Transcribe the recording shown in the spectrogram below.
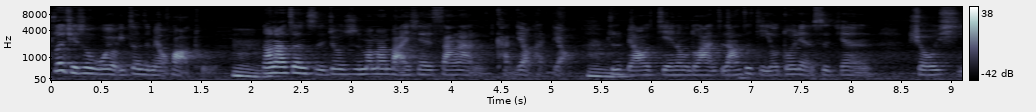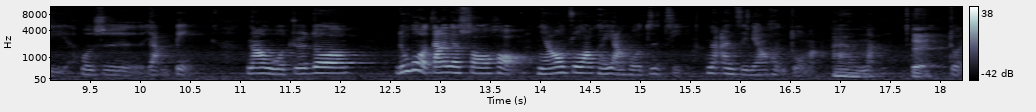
所以其实我有一阵子没有画图。嗯，然后那阵子就是慢慢把一些商案砍掉，砍掉，嗯，就是不要接那么多案子，让自己有多一点时间休息或者是养病。那我觉得，如果当一个 SOHO，你要做到可以养活自己，那案子一定要很多嘛，排很满。对对。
